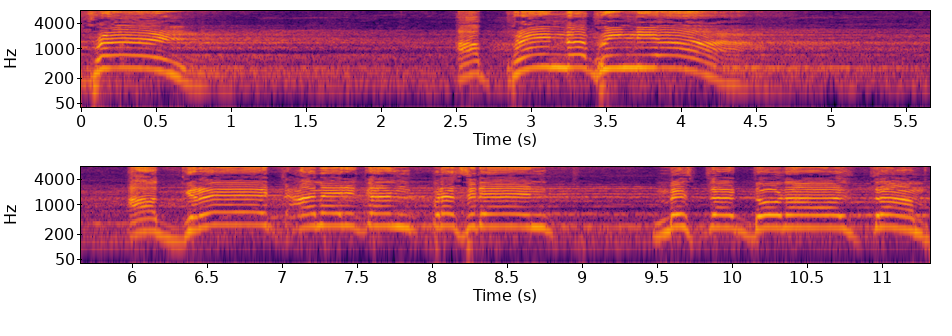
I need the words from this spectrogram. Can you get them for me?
friend, a friend of India, a great American president, Mr. Donald Trump.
